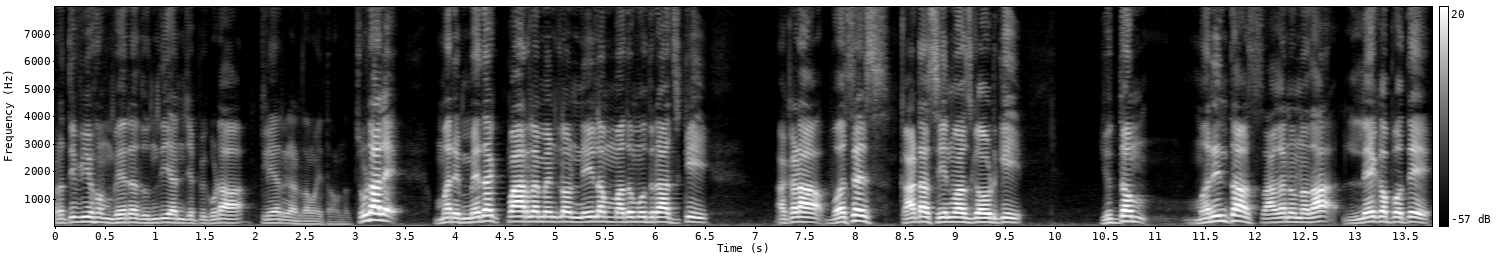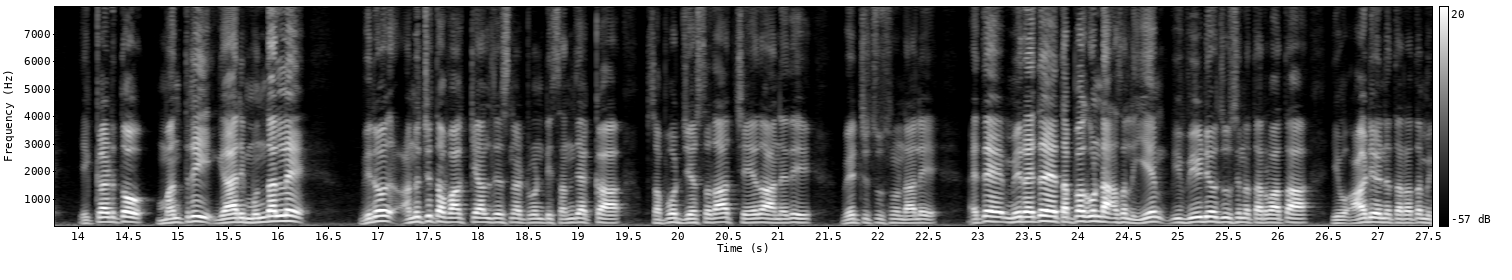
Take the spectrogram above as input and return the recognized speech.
ప్రతి వ్యూహం వేరేది ఉంది అని చెప్పి కూడా క్లియర్గా అర్థమవుతా ఉన్నది. చూడాలి. మరి మెదక్ పార్లమెంట్లో నీలం మధుముద్రాజ్కి అక్కడ వర్సెస్ కాటా శ్రీనివాస్ గౌడ్కి యుద్ధం మరింత సాగనున్నదా? లేకపోతే ఇక్కడితో మంత్రి గారి ముందల్నే విరో అనుచిత వాక్యాలు చేసినటువంటి సంధ్యక్క సపోర్ట్ చేస్తుందా చేయదా అనేది వేచి చూస్తుండాలి. అయితే మీరైతే తప్పకుండా అసలు ఏం ఈ వీడియో చూసిన తర్వాత ఈ ఆడియో అయిన తర్వాత మీ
